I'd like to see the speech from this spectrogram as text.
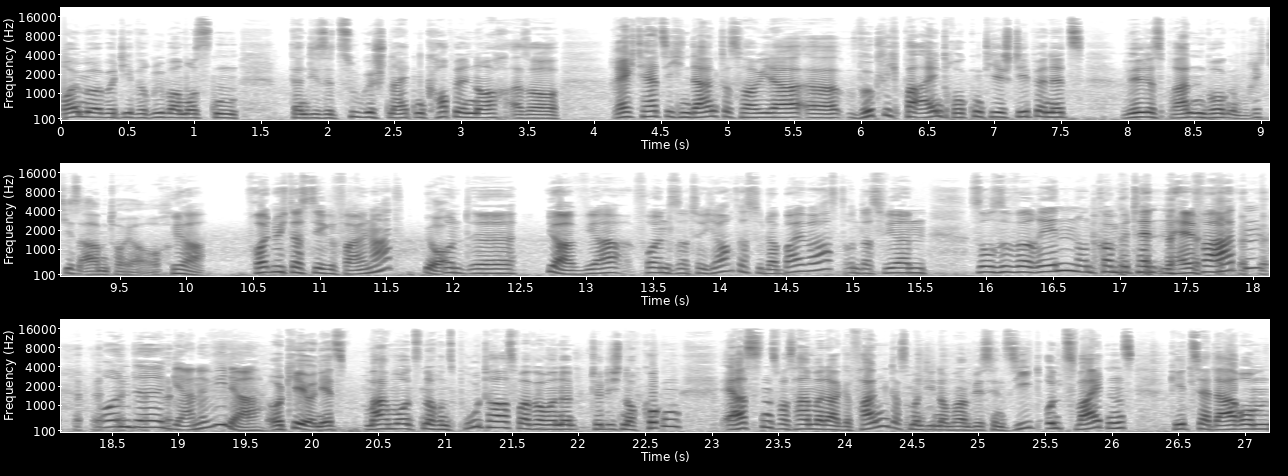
Bäume, über die wir rüber mussten. Dann diese zugeschneiten Koppeln noch. Also recht herzlichen Dank. Das war wieder äh, wirklich beeindruckend. Hier Stepenitz, wildes Brandenburg, ein richtiges Abenteuer auch. Ja, freut mich, dass dir gefallen hat. Ja. Und äh, ja, wir freuen uns natürlich auch, dass du dabei warst und dass wir einen so souveränen und kompetenten Helfer hatten. Und äh, gerne wieder. Okay, und jetzt machen wir uns noch ins Bruthaus, weil wir wollen natürlich noch gucken. Erstens, was haben wir da gefangen, dass man die noch mal ein bisschen sieht. Und zweitens geht es ja darum,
